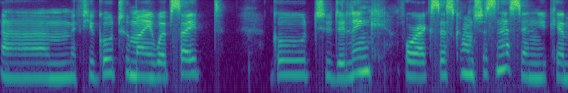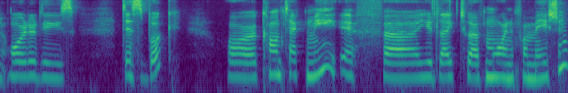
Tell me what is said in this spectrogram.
Um, if you go to my website, go to the link for Access Consciousness, and you can order these this book, or contact me if uh, you'd like to have more information.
